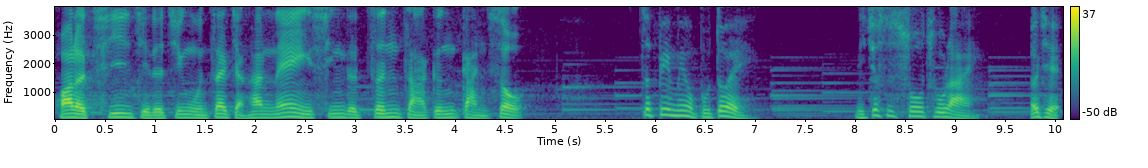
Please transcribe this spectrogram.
花了七节的经文，在讲他内心的挣扎跟感受。这并没有不对，你就是说出来，而且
